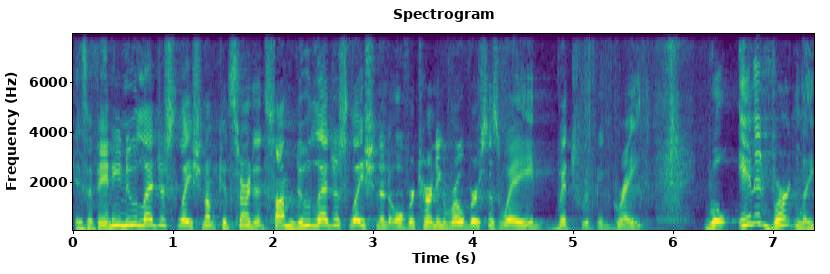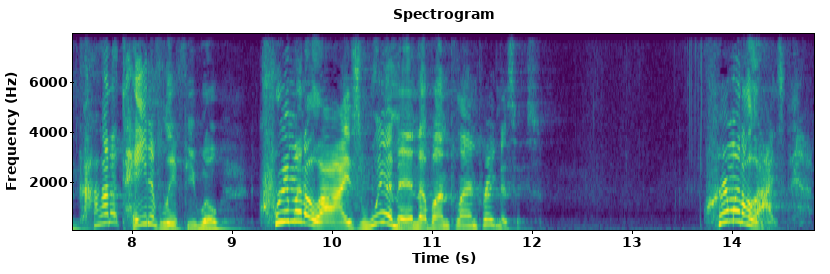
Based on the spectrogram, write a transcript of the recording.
is if any new legislation, I'm concerned that some new legislation in overturning Roe versus Wade, which would be great, will inadvertently, connotatively, if you will, criminalize women of unplanned pregnancies. Criminalize them.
